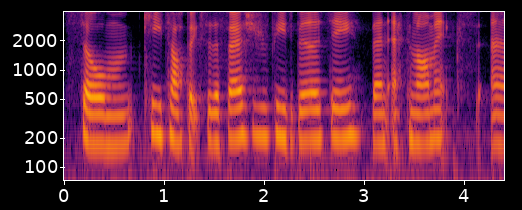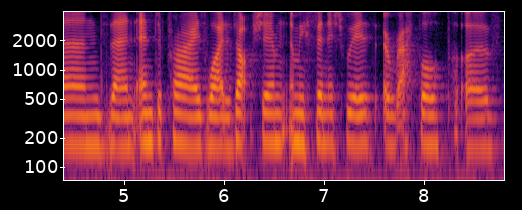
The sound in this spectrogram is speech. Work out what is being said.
some key topics. So the first is repeatability, then economics, and then enterprise wide adoption. And we finished with a wrap up of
